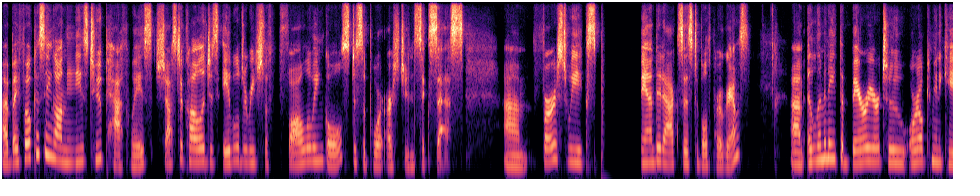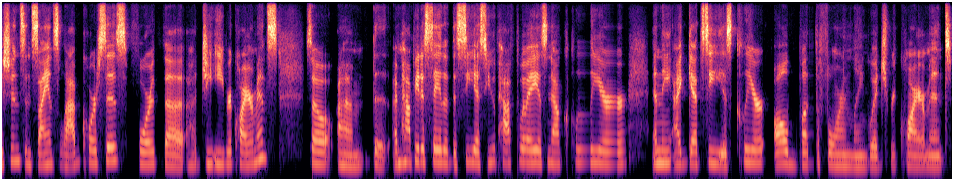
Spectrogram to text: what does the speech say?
Uh, by focusing on these two pathways, Shasta College is able to reach the following goals to support our students' success. Um, first, we expanded access to both programs. Um, eliminate the barrier to oral communications and science lab courses for the uh, GE requirements. So um, the, I'm happy to say that the CSU pathway is now clear and the IGETC is clear all but the foreign language requirement.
